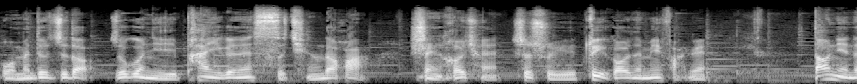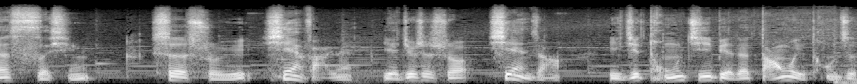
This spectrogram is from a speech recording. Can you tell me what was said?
我们都知道，如果你判一个人死刑的话，审核权是属于最高人民法院。当年的死刑是属于县法院，也就是说，县长以及同级别的党委同志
